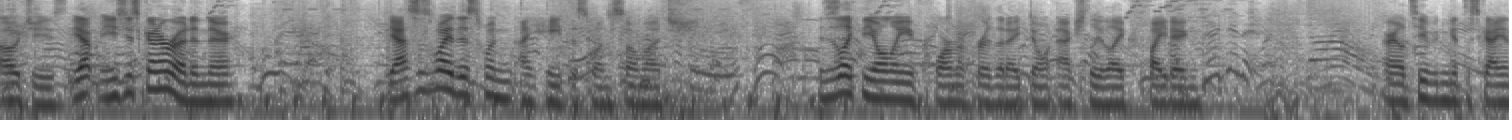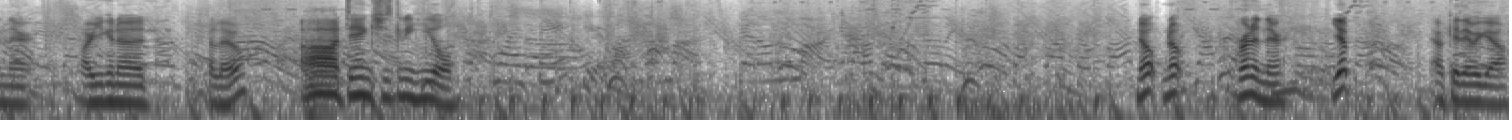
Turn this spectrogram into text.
Oh jeez. Yep, he's just gonna run in there. Yeah, this is why this one, I hate this one so much. This is like the only form of her that I don't actually like fighting. Alright, let's see if we can get this guy in there. Are you gonna... Hello? Oh, dang, she's gonna heal. Nope, nope. Run in there. Yep. Okay, there we go.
